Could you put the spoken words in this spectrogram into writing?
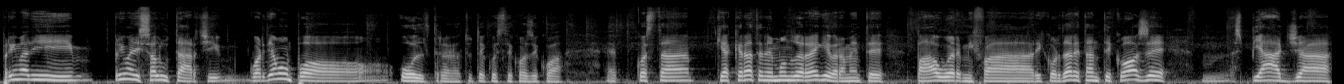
prima di, prima di salutarci, guardiamo un po' oltre tutte queste cose qua. Eh, questa chiacchierata nel mondo del reggae è veramente power, mi fa ricordare tante cose, mh, mm, spiaggia,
